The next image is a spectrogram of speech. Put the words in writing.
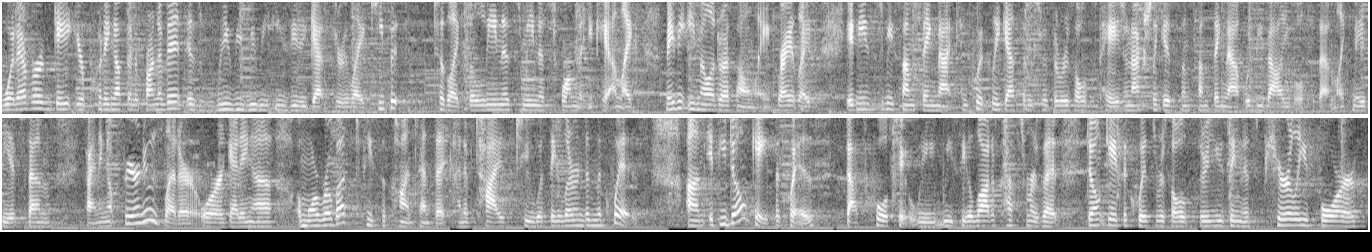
whatever gate you're putting up in front of it is really, really easy to get through. Like, keep it to like the leanest, meanest form that you can. Like, maybe email address only, right? Like, it needs to be something that can quickly get them to the results page and actually gives them something that would be valuable to them. Like, maybe it's them signing up for your newsletter or getting a, a more robust piece of content that kind of ties to what they learned in the quiz. Um, if you don't gate the quiz, that's cool too. We we, we see a lot of customers that don't gate the quiz results. They're using this purely for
